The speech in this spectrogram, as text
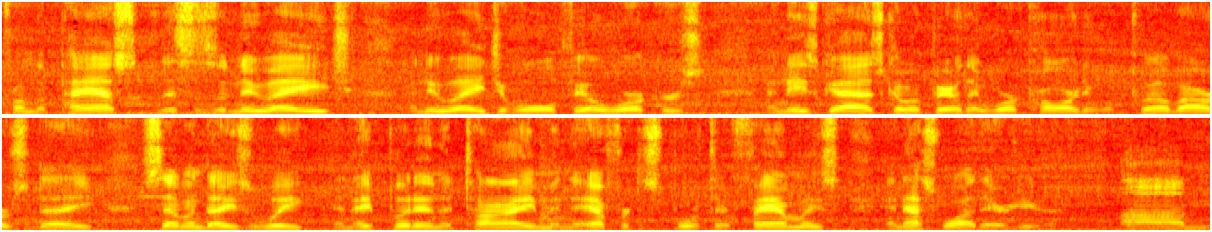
from the past. This is a new age, a new age of oil field workers. And these guys come up here, they work hard, they work 12 hours a day, seven days a week, and they put in the time and the effort to support their families, and that's why they're here. Um,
